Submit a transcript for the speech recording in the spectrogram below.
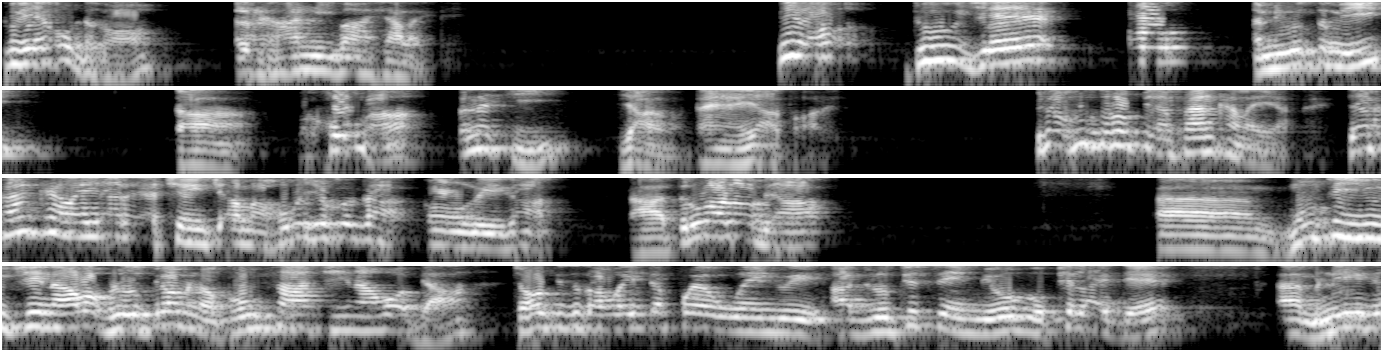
သူရဲ့အုတ်တကောင်အလကားနီးပါးရလိုက်တယ်ပြီးတော့ သူရဲ့အုတ်အမျိုးသမီးဒါပခုံးမှာတနက်ကြီးရတော့တန်ရရသွားတယ်ပြီးတော့အခုသူတို့ပြန်ဖမ်းခံလိုက်ရတယ်ပြန်ဖမ်းခံလိုက်ရတဲ့အချိန်ကြာမှာဟိုဘက်ရုပ်ကကကောင်တွေကဒါသူတို့ကတော့ဗျာအာမူတီယူချင်တာပေါ့ဘယ်လိုပြောမလဲဂုံစားချင်တာပေါ့ဗျာကျွန်တော်ပြည်သူ့ကောင်ရေးတပ်ဖွဲ့ဝင်တွေအာဒီလိုဖြစ်စဉ်မျိုးကိုဖြစ်လိုက်တယ်အမနေ့က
